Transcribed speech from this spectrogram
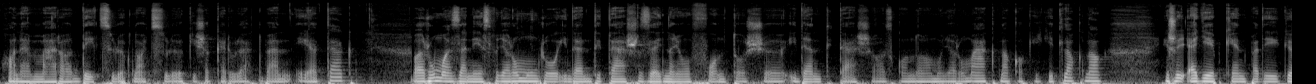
hanem már a dédszülők, nagyszülők is a kerületben éltek. A roma zenész vagy a romungró identitás az egy nagyon fontos identitása, azt gondolom, hogy a romáknak, akik itt laknak, és hogy egyébként pedig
